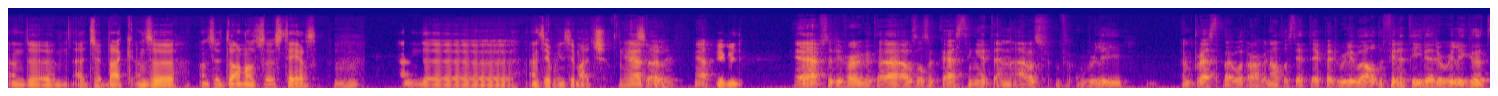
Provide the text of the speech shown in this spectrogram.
and um, at the back on the on the down of the stairs, mm-hmm. and uh, and they win the match. Yeah, so, totally. Yeah. Yeah, absolutely very good. Uh, I was also casting it, and I was really impressed by what Argonautas did. They played really well. Divinity did a really good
